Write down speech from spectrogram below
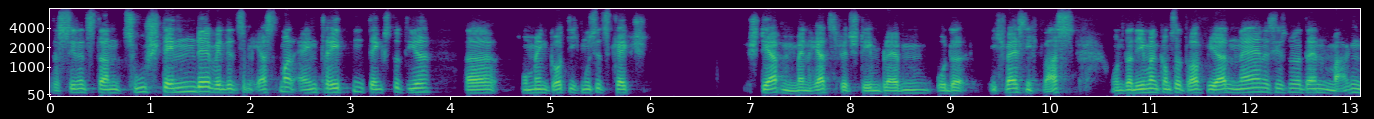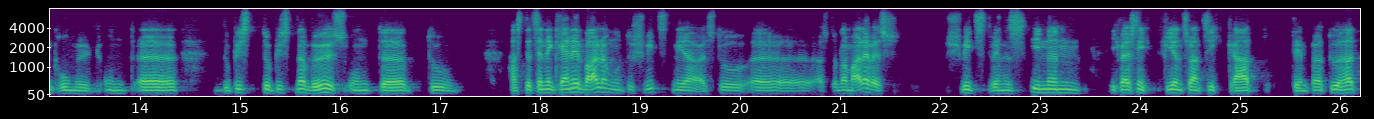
das sind jetzt dann Zustände, wenn die zum ersten Mal eintreten, denkst du dir, äh, oh mein Gott, ich muss jetzt gleich sterben, mein Herz wird stehen bleiben oder ich weiß nicht was. Und dann irgendwann kommst du drauf, ja, nein, es ist nur dein Magen grummelt und äh, du bist, du bist nervös und äh, du hast jetzt eine kleine Wallung und du schwitzt mehr, als du, äh, als du normalerweise schwitzt, wenn es innen, ich weiß nicht, 24 Grad Temperatur hat.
